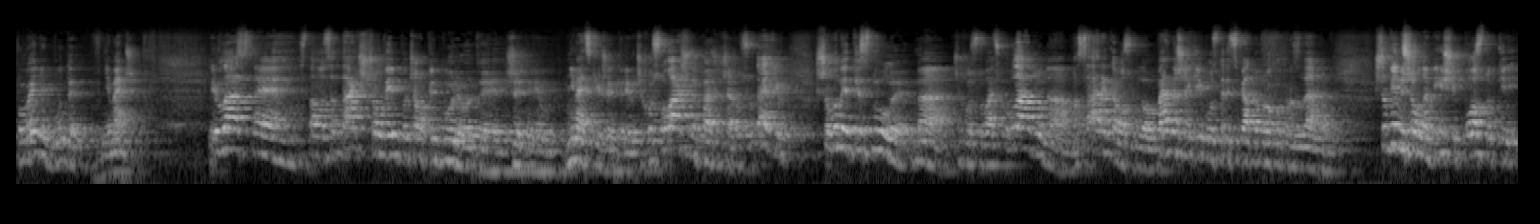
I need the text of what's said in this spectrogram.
повинні бути в Німеччині. І, власне, сталося так, що він почав підбурювати жителів, німецьких жителів Чехословаччини, в першу чергу судетів, що вони тиснули на чехословацьку владу, на Масарика, особливо Бенеша, який був з 35-го року президентом, щоб він йшов на більші поступки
